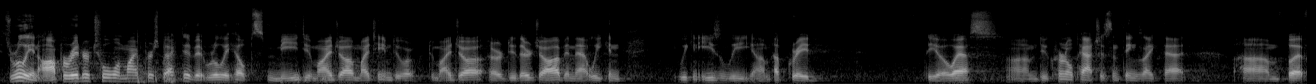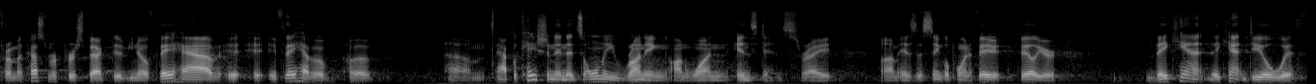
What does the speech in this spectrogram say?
it's really an operator tool in my perspective. It really helps me do my job, my team do, do my job, or do their job in that we can, we can easily um, upgrade the OS, um, do kernel patches and things like that. Um, but from a customer perspective, you know, if they have, if they have a, a um, application and it's only running on one instance, right, um, and it's a single point of fa failure, they can't, they can't deal with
